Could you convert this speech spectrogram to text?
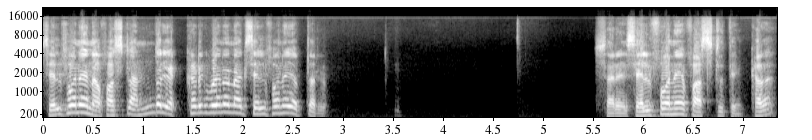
సెల్ ఫోనేనా ఫస్ట్ అందరు ఎక్కడికి పోయినా నాకు సెల్ ఫోనే చెప్తారు. సరే సెల్ ఫోనే ఫస్ట్ థింగ్ కదా?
